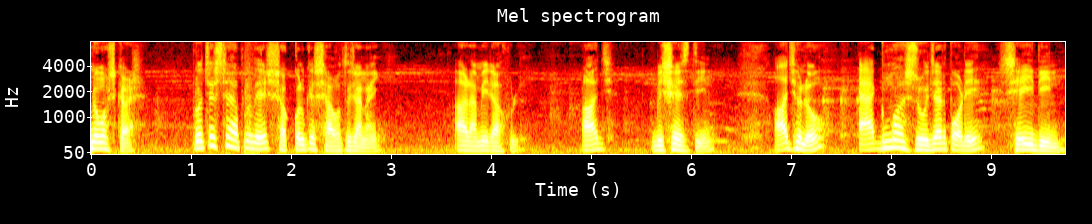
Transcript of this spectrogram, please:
নমস্কার। প্রচেষ্টায় আপনাদের সকলকে স্বাগত জানাই। আর আমি রাহুল। আজ বিশেষ দিন। আজ হলো এক মাস রোজার পরে সেই দিন,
